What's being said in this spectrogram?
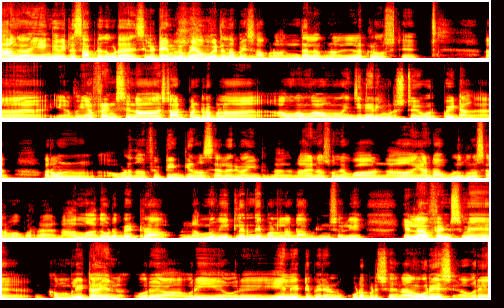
நாங்க எங்க வீட்டில் சாப்பிட்டது கூட சில டைம்ல போய் அவங்க வீட்டில் தான் போய் சாப்பிடுவோம். அந்த அளவுக்கு நல்ல க்ளோஸ்டு என் ஃப்ரெண்ட்ஸு நான் ஸ்டார்ட் பண்ணுறப்பலாம் அவங்கவுங்க அவங்க இன்ஜினியரிங் முடிச்சுட்டு ஒர்க் போயிட்டாங்க. அரௌண்ட் அவ்வளோதான் ஃபிஃப்டீன்கே தான் சேலரி வாங்கிட்டு இருந்தாங்க. நான் என்ன சொன்னேன் வா நான் ஏன்டா அவ்வளோ தூரம் சிரமப்படுறேன் நாம் அதோட பெட்டராக நம்ம வீட்டில் இருந்தே பண்ணலாம்டா அப்படின்னு சொல்லி எல்லா ஃப்ரெண்ட்ஸுமே கம்ப்ளீட்டாக என்ன ஒரு ஒரு ஒரு ஏழு எட்டு பேர் எனக்கு கூட படித்து நாங்கள் ஒரே ஒரே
